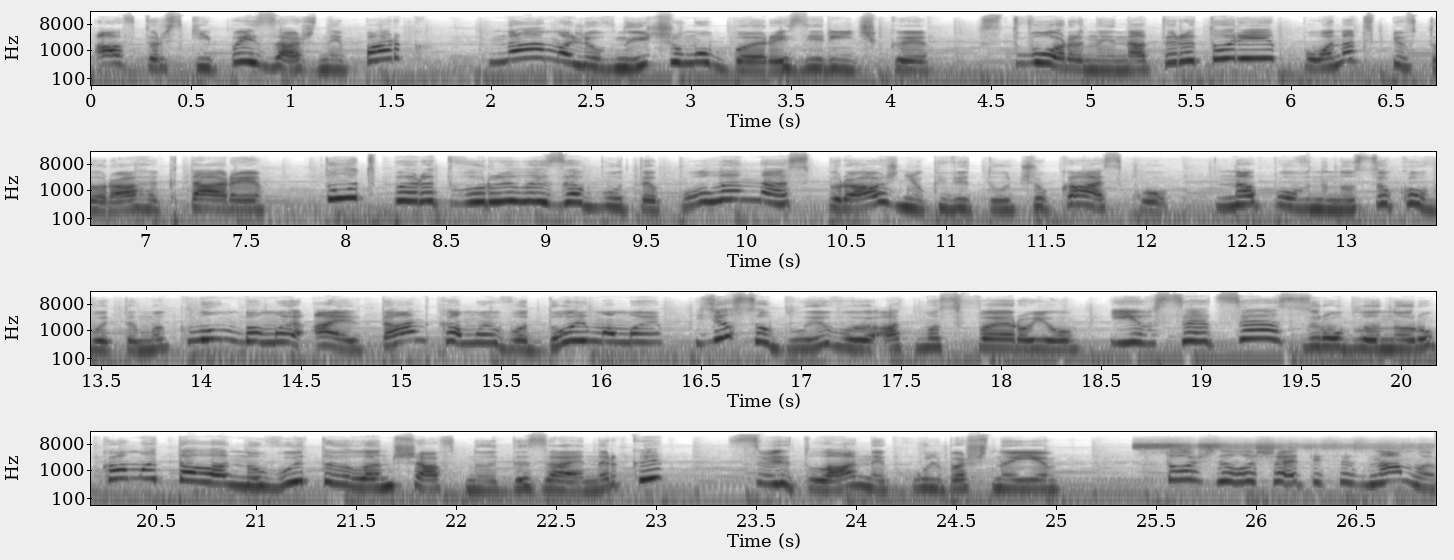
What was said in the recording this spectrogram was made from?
авторський пейзажний парк на мальовничому березі річки, створений на території понад півтора гектари. Тут перетворили забуте поле на справжню квітучу казку, наповнену соковитими клумбами, альтанками, водоймами з особливою атмосферою. І все це зроблено руками талановитої ландшафтної дизайнерки Світлани Кульбашної. Тож залишайтеся з нами,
